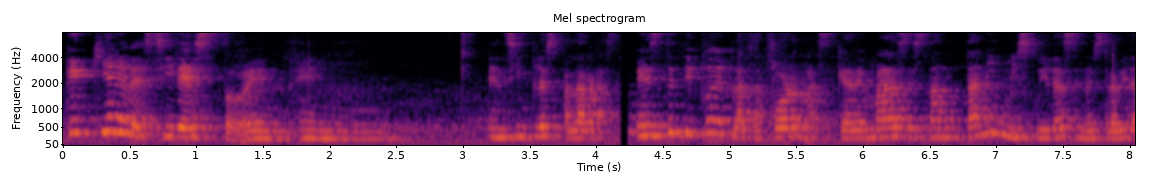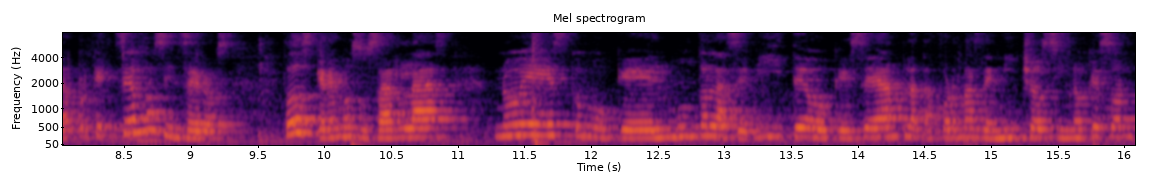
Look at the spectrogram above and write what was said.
¿qué, quiere decir esto en, en, en, simples palabras? Este tipo de plataformas que además están tan inmiscuidas en nuestra vida, porque seamos sinceros, todos queremos usarlas, no es como que el mundo las evite o que sean plataformas de nicho, sino que son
